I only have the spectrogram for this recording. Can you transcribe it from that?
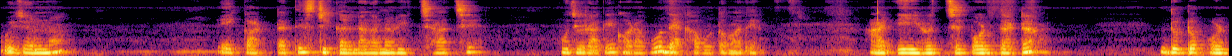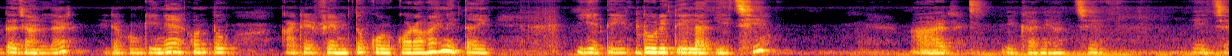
ওই জন্য এই কাঠটাতে স্টিকার লাগানোর ইচ্ছা আছে। পুজোর আগে করাবো, দেখাবো তোমাদের। আর এই হচ্ছে পর্দাটা। দুটো পর্দা জানলার। এরকম কিনে এখন তো কাঠের ফ্রেম তো করা হয়নি, তাই ইয়েতেই, দড়িতেই লাগিয়েছি। আর এখানে হচ্ছে এই যে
